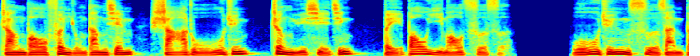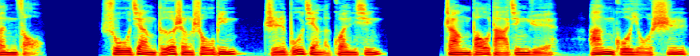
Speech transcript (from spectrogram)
张苞奋勇当先，杀入吴军，正遇谢京，被包一矛刺死。吴军四散奔走，蜀将得胜收兵，只不见了关兴。张苞大惊曰。安国有失，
